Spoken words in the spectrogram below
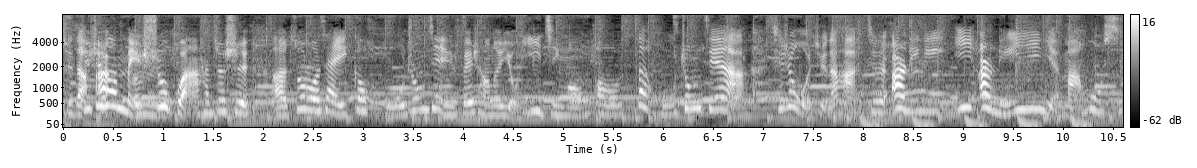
是的，其实这个美术馆它就是呃坐落在一个湖中间，也非常的有意境哦。哦，在湖中间啊，其实我觉得哈，就是二零零一二零一一年嘛，木星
